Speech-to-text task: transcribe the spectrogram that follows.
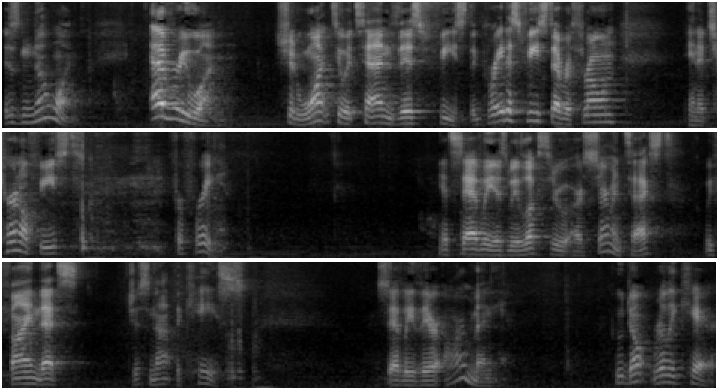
is no one. Everyone should want to attend this feast, the greatest feast ever thrown, an eternal feast for free. Yet, sadly, as we look through our sermon text, we find that's just not the case. Sadly, there are many who don't really care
